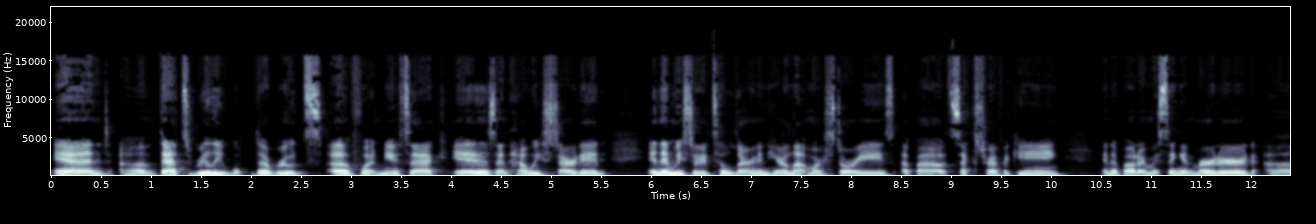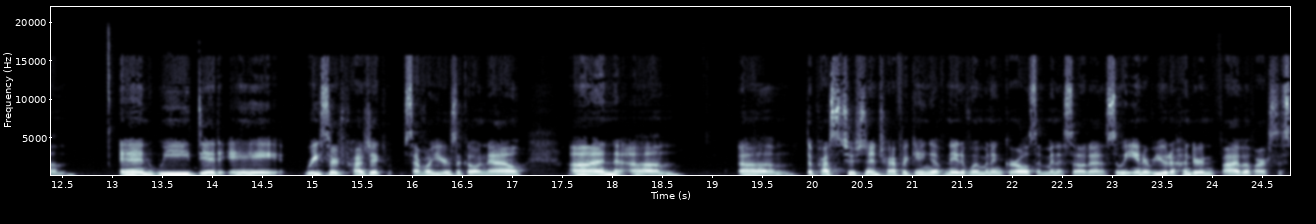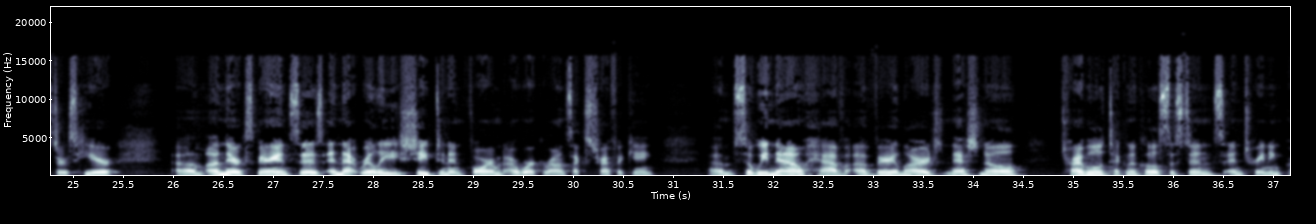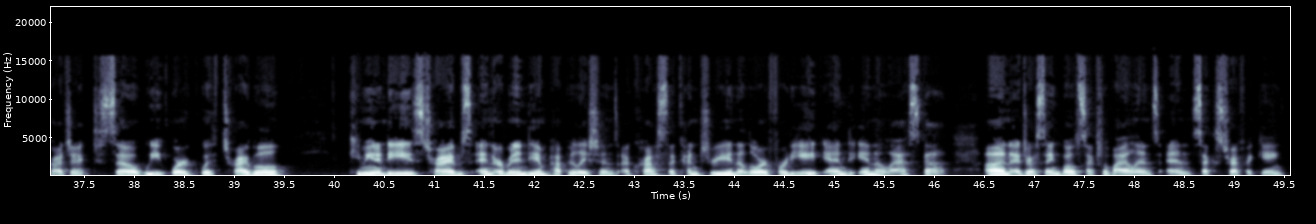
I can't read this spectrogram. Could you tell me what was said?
And um, that's really the roots of what MIWSAC is and how we started. And then we started to learn and hear a lot more stories about sex trafficking and about our missing and murdered. Um, and we did a research project several years ago now on um, the prostitution and trafficking of Native women and girls in Minnesota. So we interviewed 105 of our sisters here um, on their experiences, and that really shaped and informed our work around sex trafficking. Um, so we now have a very large national tribal technical assistance and training project. So we work with tribal communities, tribes, and urban Indian populations across the country in the lower 48 and in Alaska on addressing both sexual violence and sex trafficking.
